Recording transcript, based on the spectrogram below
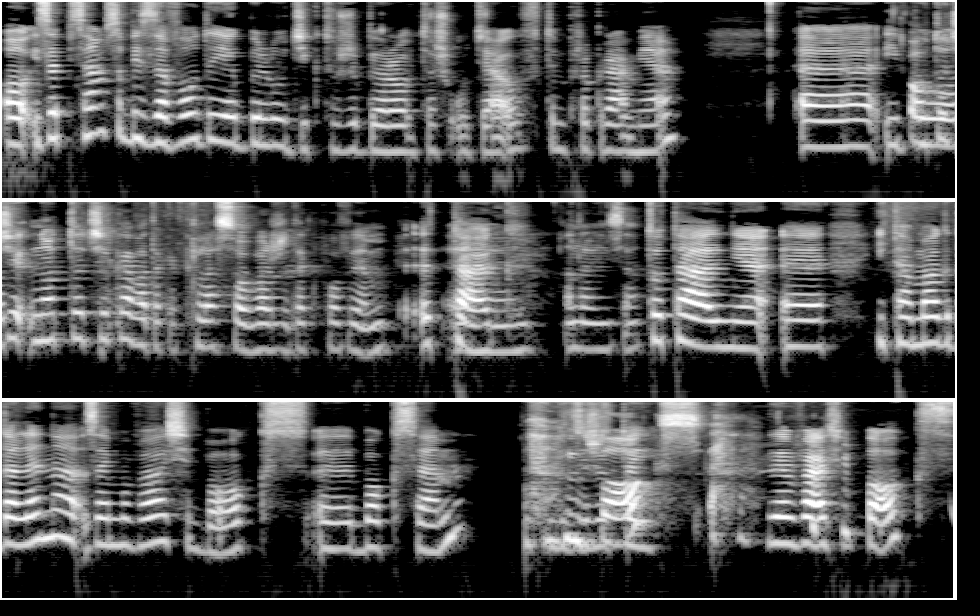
O, i zapisałam sobie zawody jakby ludzi, którzy biorą też udział w tym programie. E, I O, było... to, cie, no, to ciekawa taka klasowa, że tak powiem. e, tak. analiza. Totalnie. I ta Magdalena zajmowała się boks, boksem. Widzę, Box. Zajmowała się boks.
